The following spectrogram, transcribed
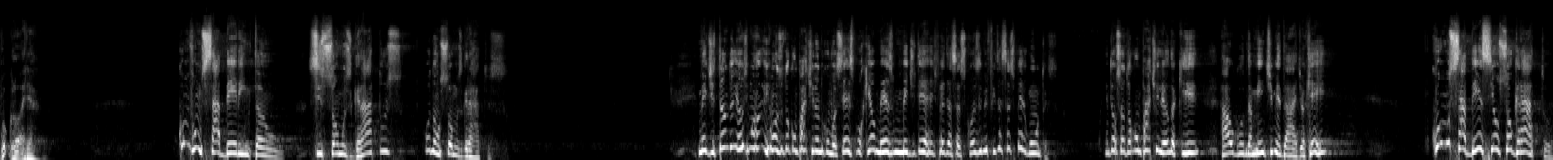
Oh, glória. Vamos saber então se somos gratos ou não somos gratos? meditando, eu, irmãos, estou compartilhando com vocês porque eu mesmo meditei a respeito dessas coisas e me fiz essas perguntas. Então eu só estou compartilhando aqui algo da minha intimidade, ok? Como saber se eu sou grato?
